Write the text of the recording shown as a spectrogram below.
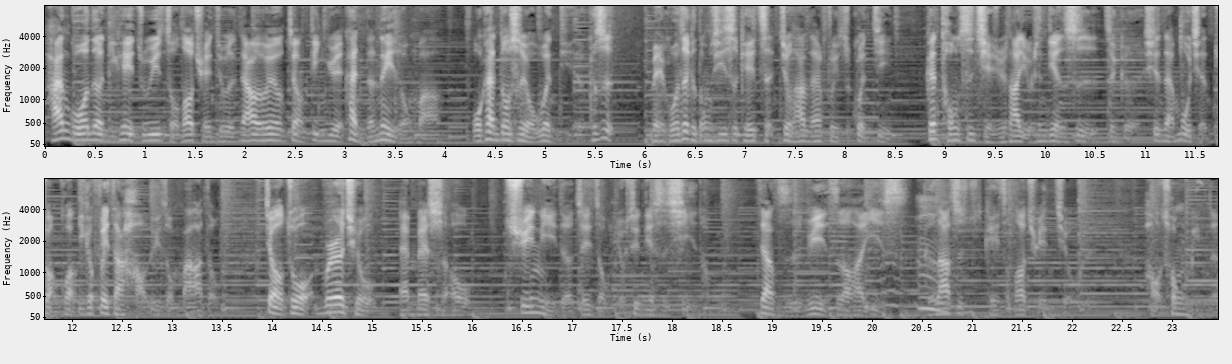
韩国的你可以足以走到全球，人家会用这样订阅看你的内容吗？我看都是有问题的。可是美国这个东西是可以拯救它的 Netflix 困境，跟同时解决它有线电视这个现在目前状况一个非常好的一种 model，叫做 Virtual MSO 虚拟的这种有线电视系统。这样子你也知道它的意思，可是它是可以走到全球的，好聪明的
